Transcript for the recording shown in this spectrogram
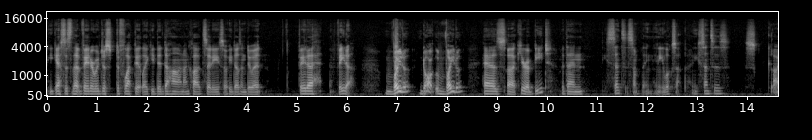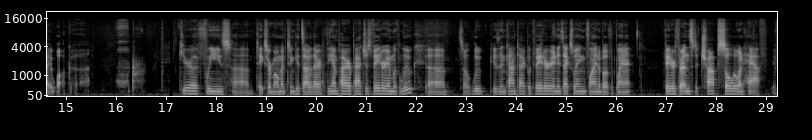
he guesses that Vader would just deflect it like he did to Han on Cloud City, so he doesn't do it. Veda, Veda, Vader, Darth Vader, has uh, Qi'ra beat, but then he senses something and he looks up and he senses Skywalker. Qi'ra flees, uh, takes her moment and gets out of there. The Empire patches Vader in with Luke, uh, so Luke is in contact with Vader in his X-wing flying above the planet. Vader threatens to chop Solo in half if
